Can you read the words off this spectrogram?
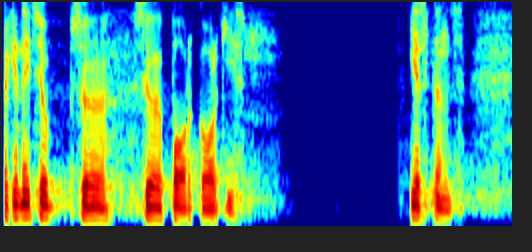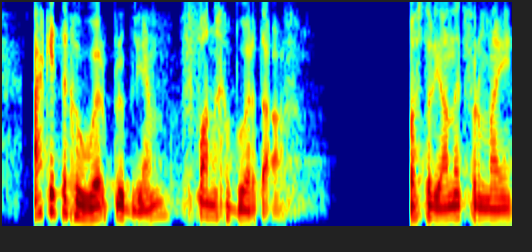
Ek het net so so so 'n paar kaartjies. Eerstens, ek het 'n gehoorprobleem van geboorte af. Pastor Jan het vir my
